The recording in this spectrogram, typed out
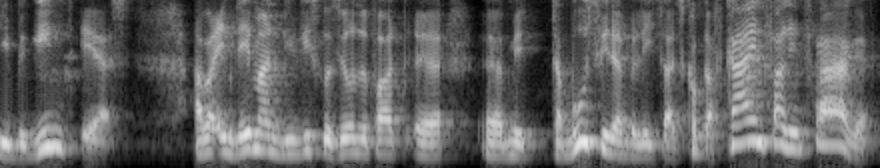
die beginnt erst. Aber indem man die Diskussion sofort äh, äh, mit Tabus wieder belegt, es kommt auf keinen Fall in Frage.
